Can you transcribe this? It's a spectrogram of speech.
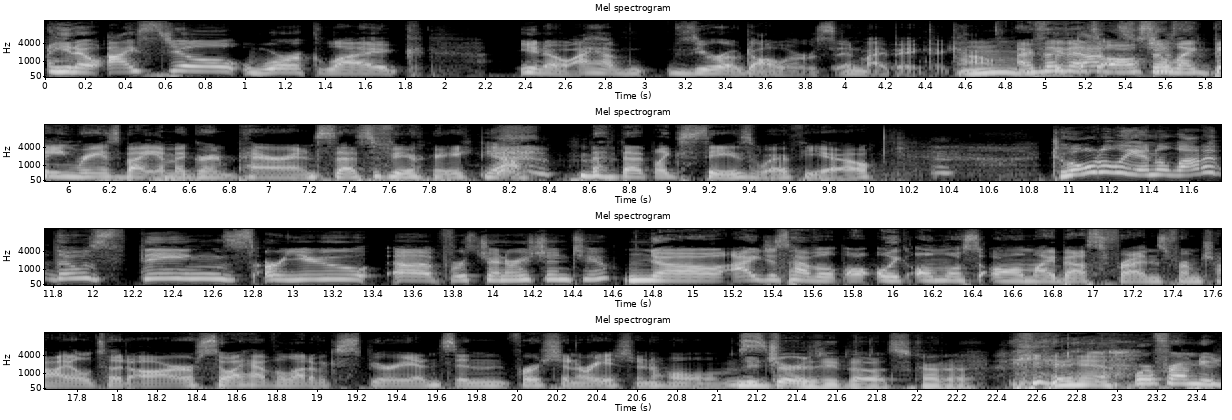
you know, I still work like, you know, I have zero dollars in my bank account. Mm. I feel like But that's, also just- like being raised by immigrant parents. That's very Yeah. that, that like stays with you. Totally. And a lot of those things, are you uh, first generation too? No, I just have a, like almost all my best friends from childhood are, so I have a lot of experience in first generation homes. New Jersey, though, it's kind of yeah. We're from New.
